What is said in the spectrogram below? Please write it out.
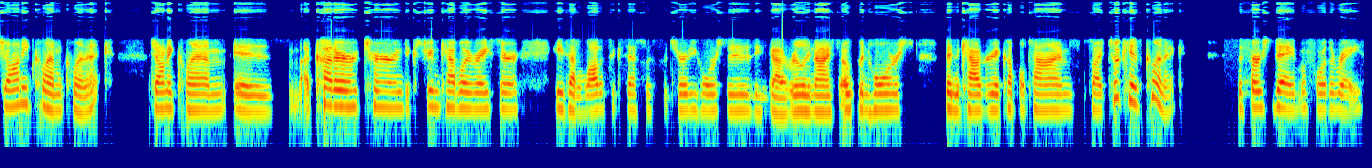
Johnny Clem clinic. Johnny Clem is a cutter turned extreme cowboy racer. He's had a lot of success with futurity horses. He's got a really nice open horse. Been to Calgary a couple times. So I took his clinic the first day before the race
